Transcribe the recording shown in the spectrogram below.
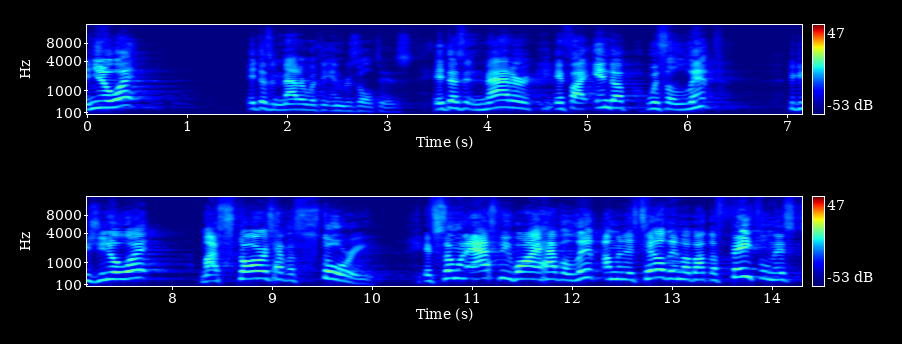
And you know what? It doesn't matter what the end result is. It doesn't matter if I end up with a limp, because you know what? My scars have a story. If someone asks me why I have a limp, I'm to tell them about the faithfulness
